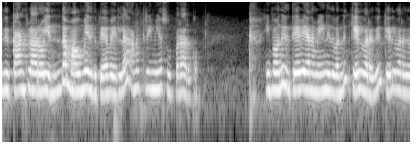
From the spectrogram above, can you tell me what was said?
இது கார்ன்ஃப்ளாரோ எந்த மாவுமே இதுக்கு தேவையில்லை. ஆனால் க்ரீமியாக சூப்பராக இருக்கும். இப்போ வந்து இதுக்கு தேவையான மெயின் இது வந்து கேழ்வரகு. கேழ்வரகு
